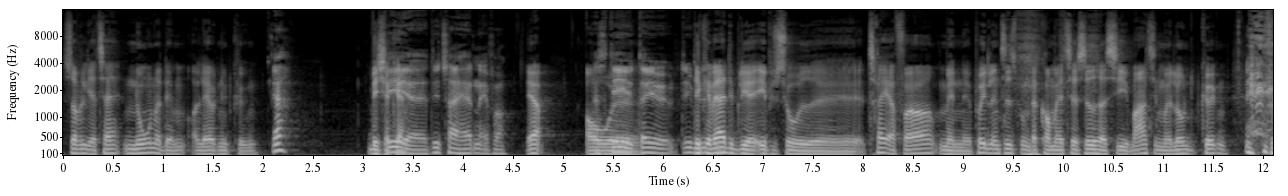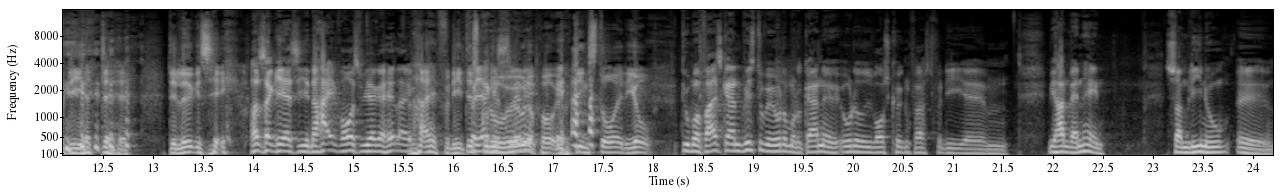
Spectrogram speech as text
så vil jeg tage nogle af dem og lave et nyt køkken. Ja, Hvis jeg det, kan. øh, det tager jeg hatten af for. Ja. Og altså, det, det, øh, det, det, det vil- kan være, at det bliver episode øh, 43, men øh, på et eller andet tidspunkt, der kommer jeg til at sidde her og sige, Martin, må jeg låne dit køkken? Fordi at, øh, det lykkes ikke. Og så kan jeg sige, nej, vores virker heller ikke. Nej, fordi det For skulle du øve dig på, jo, din store idiot. Du må faktisk gerne, hvis du vil øve dig, må du gerne øve dig ud i vores køkken først, fordi øh, vi har en vandhane, som lige nu, øh,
